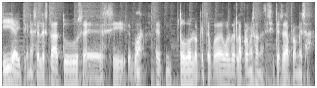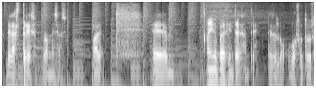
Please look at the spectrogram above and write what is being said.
y ahí tienes el estatus, eh, si, bueno, eh, todo lo que te pueda devolver la promesa o necesites de la promesa, de las tres promesas, ¿vale? a mí me parece interesante, desde luego. Vosotros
